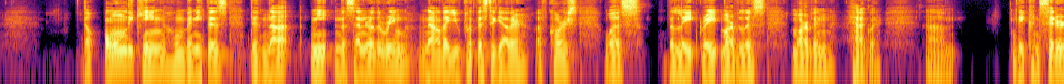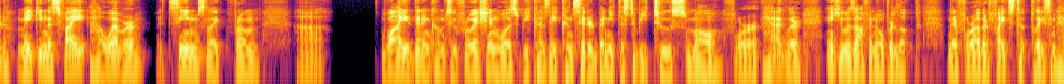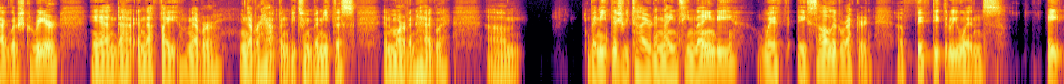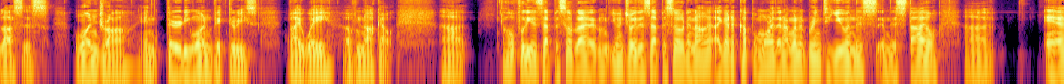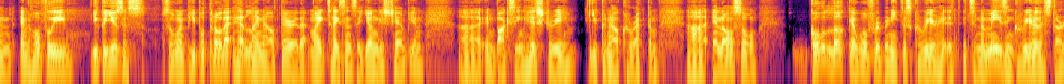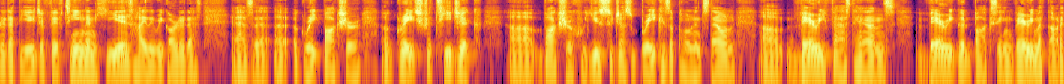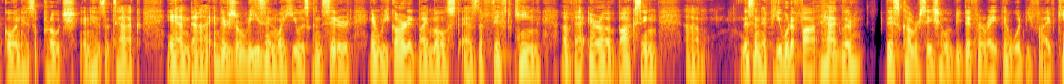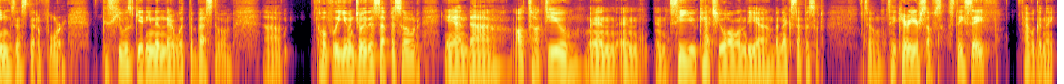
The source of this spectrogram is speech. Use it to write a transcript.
The only king whom Benitez did not meet in the center of the ring, now that you put this together, of course, was the late, great, marvelous Marvin Hagler. Um, they considered making this fight. However, it seems like from uh, why it didn't come to fruition was because they considered Benitez to be too small for Hagler, and he was often overlooked. Therefore, other fights took place in Hagler's career, and uh, and that fight never never happened between Benitez and Marvin Hagler. Um, Benitez retired in 1990 with a solid record of 53 wins, eight losses, one draw, and 31 victories by way of knockout. Uh, hopefully this episode, uh, you enjoy this episode and I'll, i got a couple more that I'm going to bring to you in this, in this style. Uh, and, and hopefully you could use this. So when people throw that headline out there that Mike Tyson's the youngest champion, uh, in boxing history, you can now correct them. Uh, and also, go look at Wilfred Benitez's career. it's an amazing career that started at the age of 15, and he is highly regarded as as a, a, a great boxer, a great strategic uh, boxer who used to just break his opponents down. Uh, very fast hands, very good boxing, very methodical in his approach and his attack, and uh, and there's a reason why he was considered and regarded by most as the fifth king of that era of boxing. Uh, listen, if he would have fought Hagler, this conversation would be different, right? There would be five kings instead of four because he was getting in there with the best of them. Uh, hopefully you enjoy this episode and, uh, I'll talk to you and, and, and see you, catch you all in the, uh, the next episode. So take care of yourselves. Stay safe. Have a good night.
